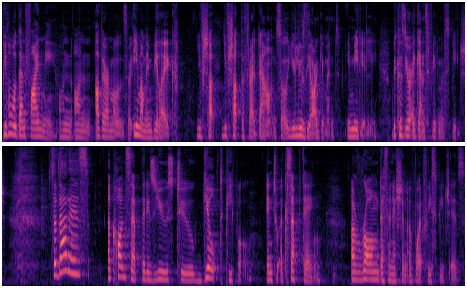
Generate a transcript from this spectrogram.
people would then find me on, on other modes or email me and be like, you've shut, you've shut the thread down, so you lose the argument immediately because you're against freedom of speech. So that is a concept that is used to guilt people into accepting a wrong definition of what free speech is.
